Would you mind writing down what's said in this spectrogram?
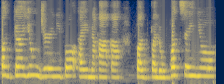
Pagka yung journey po ay nakakapagpalungkot sa inyo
